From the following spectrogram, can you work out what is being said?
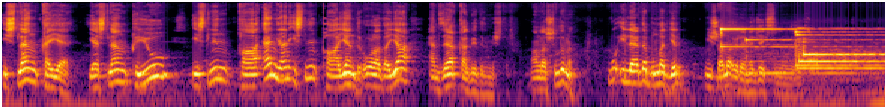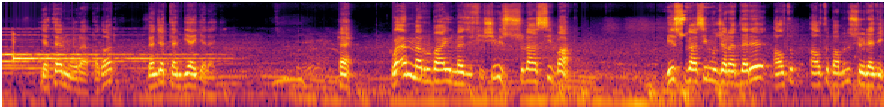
İslanka'ye Yeslenkiyu İslinkaen yani İslinkayendir. Orada ya hemzeye kalbedilmiştir. Anlaşıldı mı? Bu ileride bunlar gelip inşallah öğreneceksiniz. Yeter mi oraya kadar? Bence tembihe gerek. Heh. Ve emme rubayül mezifi. Şimdi sülasi bab. Biz sülasi mücerredleri altı, altı babını söyledik.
